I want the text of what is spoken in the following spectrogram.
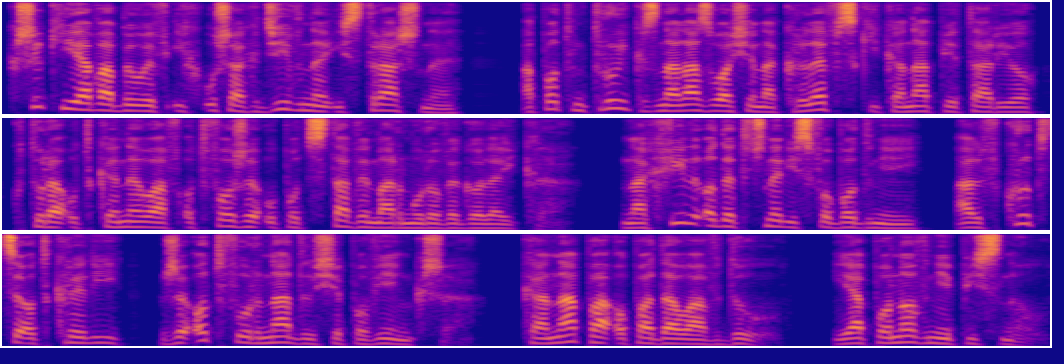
Krzyki Jawa były w ich uszach dziwne i straszne, a potem trójk znalazła się na królewskiej kanapie Tario, która utknęła w otworze u podstawy marmurowego lejka. Na chwilę odetchnęli swobodniej, ale wkrótce odkryli, że otwór nadal się powiększa. Kanapa opadała w dół. Ja ponownie pisnął.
